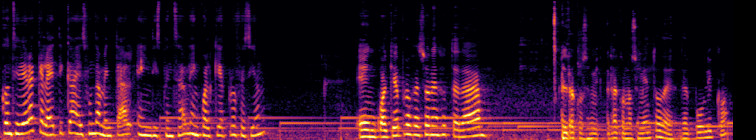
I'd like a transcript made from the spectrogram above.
¿Considera que la ética es fundamental e indispensable en cualquier profesión? En cualquier profesión eso te da el reconocimiento del público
